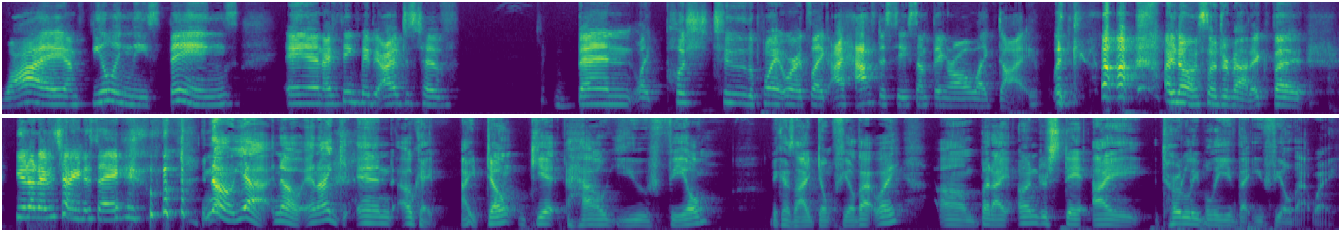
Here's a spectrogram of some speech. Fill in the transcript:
why i'm feeling these things. And i think maybe i just have been like pushed to the point where it's like i have to say something or i'll like die. Like i know i'm so dramatic but you know what i'm trying to say? No yeah no and i and okay i don't get how you feel because I don't feel that way. Um, but I understand. I totally believe that you feel that way.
